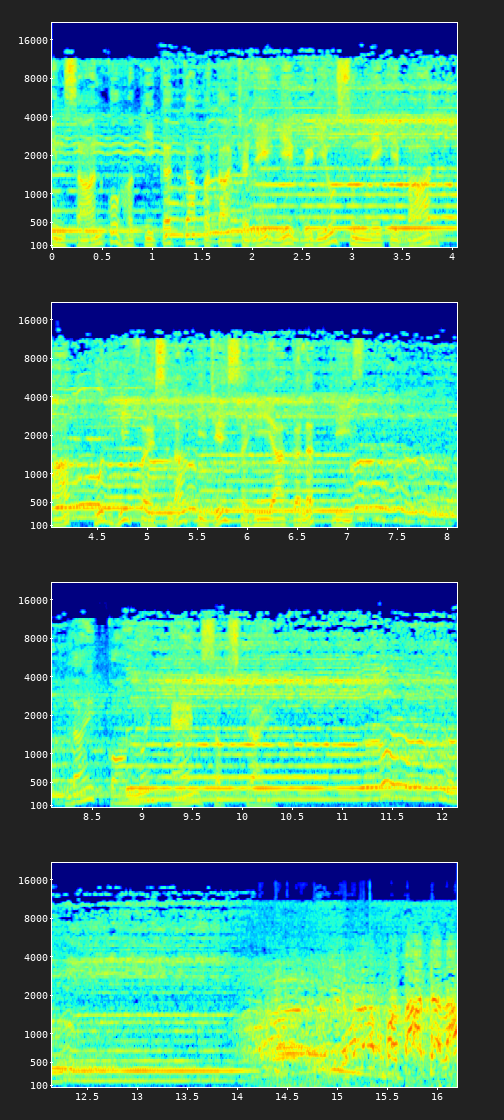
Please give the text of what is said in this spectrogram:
इंसान को हकीकत का पता चले। ये वीडियो सुनने के बाद आप खुद ही फैसला कीजिए, सही या गलत please like comment and subscribe पता चला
